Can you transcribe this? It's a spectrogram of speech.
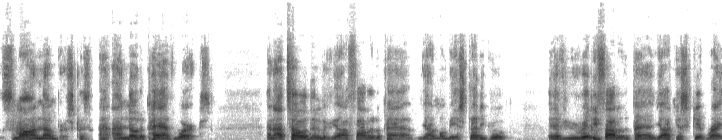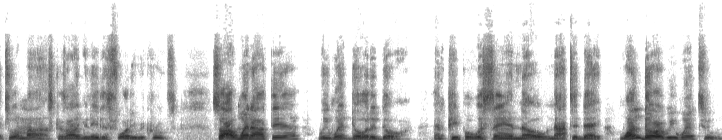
small numbers because I, I know the path works. And I told them if y'all follow the path, y'all gonna be a study group. And if you really follow the path, y'all can skip right to a mosque because all you need is 40 recruits. So I went out there. We went door to door, and people were saying no, not today. One door we went to,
